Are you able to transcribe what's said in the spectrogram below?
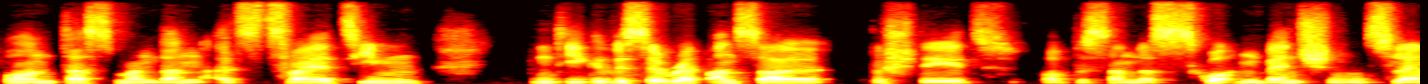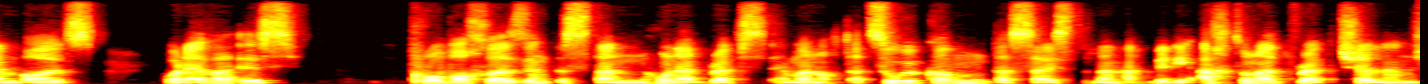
und dass man dann als Zweierteam die gewisse Rep-Anzahl besteht, ob es dann das Squatten, Benchen, Slam Balls, whatever ist pro Woche sind es dann 100 Reps immer noch dazugekommen. Das heißt, dann hatten wir die 800 Rep Challenge,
